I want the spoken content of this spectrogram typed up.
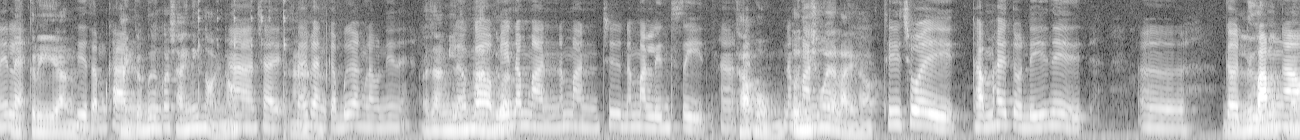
นี่แหละ มีเกลียงที่สำคัญ แผ่นกระเบื้องก็ใช้นิดหน่อยเนาะ อ่าใช้ใช้อ่า แผ่นกระเบื้องเรานี่แหละอาจารย์มีแล้วน้ำก็มันด้มีวยน้ำมันน้ำมันชื่อน้ำมันลินซีดอะครับเป็นผมน้ำตัวมันี้ช่วยอะไรครับที่ช่วยทำให้ตัวนี้นี่เออเกิดนลื่นความเงา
